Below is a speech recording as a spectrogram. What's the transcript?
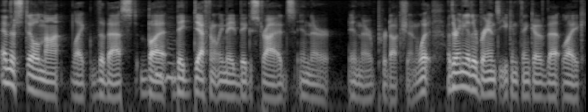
and they're still not like the best, but they definitely made big strides in their in their production. What are there any other brands that you can think of that like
